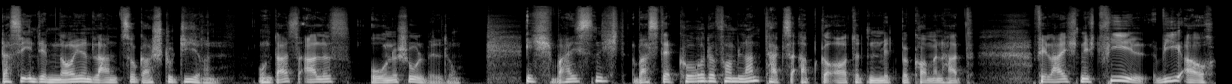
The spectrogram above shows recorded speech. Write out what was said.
dass sie in dem neuen Land sogar studieren. Und das alles ohne Schulbildung. Ich weiß nicht, was der Kurde vom Landtagsabgeordneten mitbekommen hat. Vielleicht nicht viel, wie auch,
